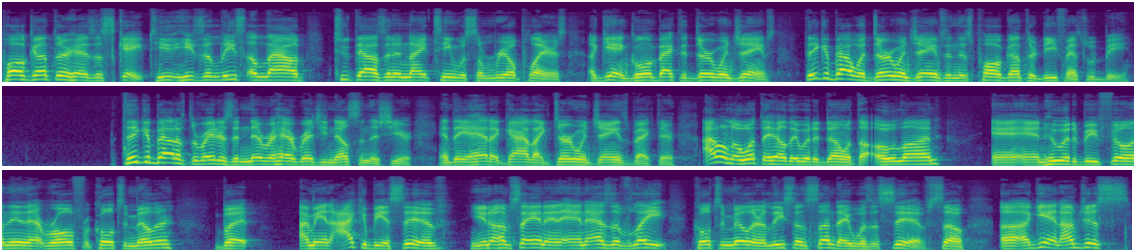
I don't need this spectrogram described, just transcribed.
Paul Guenther has escaped. He, he's at least allowed 2019 with some real players. Again, going back to Derwin James. Think about what Derwin James and this Paul Guenther defense would be. Think about if the Raiders had never had Reggie Nelson this year and they had a guy like Derwin James back there. I don't know what the hell they would have done with the O line and, and who would be filling in that role for Kolton Miller, but I mean, I could be a sieve. You know what I'm saying? And, and as of late, Kolton Miller, at least on Sunday, was a sieve. So, uh, again, I'm just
